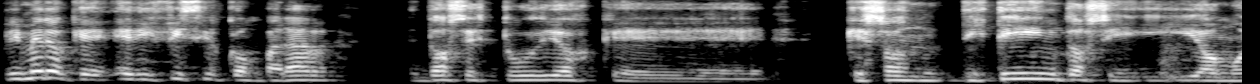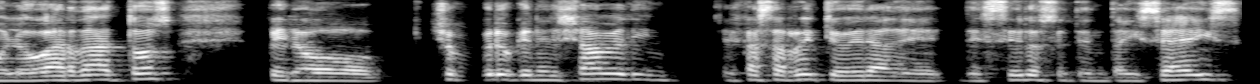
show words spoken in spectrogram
primero que es difícil comparar dos estudios que, que son distintos y, homologar datos, pero yo creo que en el Javelin el hazard ratio era de, de 0,76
